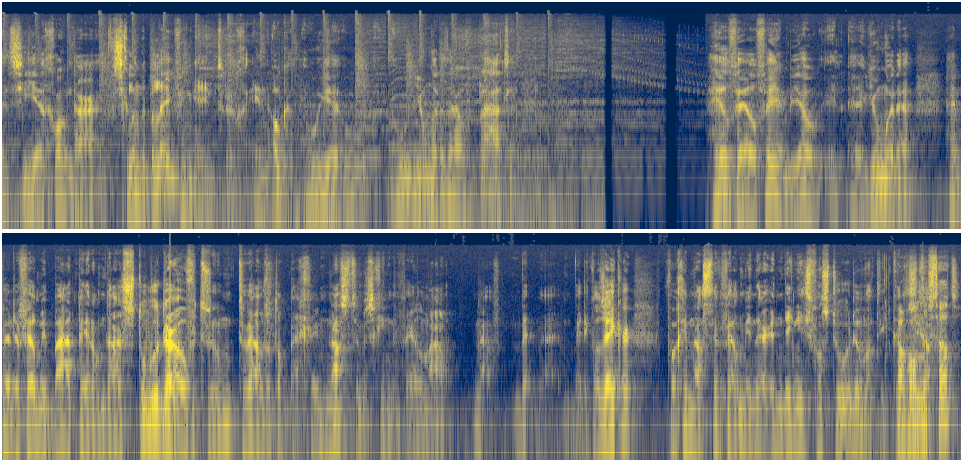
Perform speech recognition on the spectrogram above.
eh, zie je gewoon daar verschillende belevingen in terug. En ook hoe, je, hoe, hoe jongeren daarover praten. Heel veel VMBO-jongeren hebben er veel meer baat bij om daar stoerder over te doen. Terwijl dat op bij gymnasten misschien helemaal, nou, we- weet ik wel zeker, voor gymnasten veel minder een ding is van stoer doen. Want die kunnen Waarom zich- is dat?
